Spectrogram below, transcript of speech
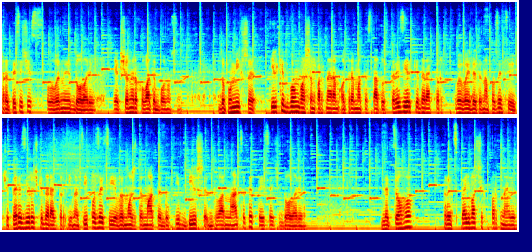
3000,5 доларів, якщо не рахувати бонуси. Допомігши тільки двом вашим партнерам отримати статус 3 зірки директор, ви вийдете на позицію 4 зірочки директор, і на цій позиції ви можете мати дохід більше 12 тисяч доларів. Для цього 35 ваших партнерів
